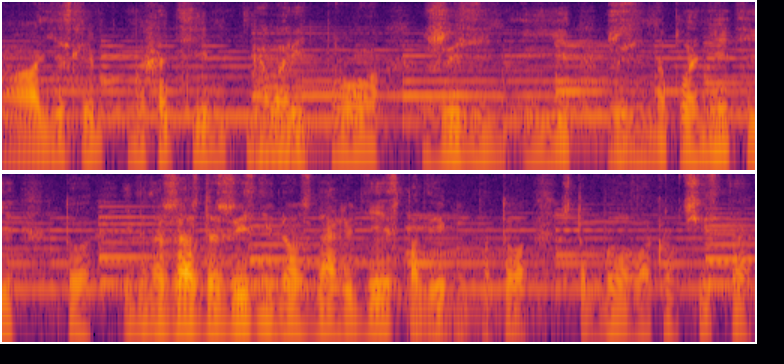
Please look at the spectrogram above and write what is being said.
а, если мы хотим говорить про жизнь и жизнь на планете, то именно жажда жизни должна людей сподвигнуть на то, чтобы было вокруг чисто,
